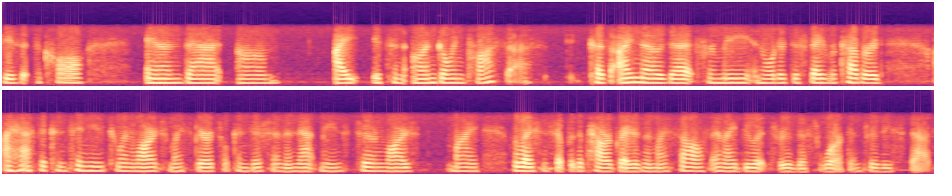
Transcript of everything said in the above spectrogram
choose it to call, and that um, I it's an ongoing process because I know that for me, in order to stay recovered, I have to continue to enlarge my spiritual condition, and that means to enlarge my relationship with a power greater than myself, and I do it through this work and through these steps.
